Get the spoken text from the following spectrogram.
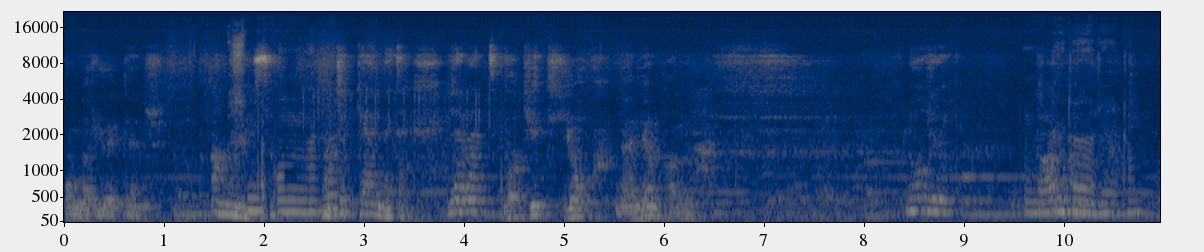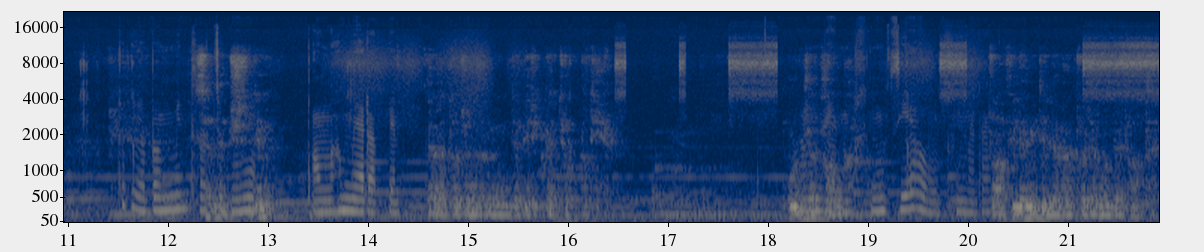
onlar yüreklenir. Şimdi Anlamıyorsun. onlara Vakit gelmedi. Levent Vakit yok Meryem Hanım. ne oluyor? onları arıyorum. Dur ya ben bir Sen de saat bir şey bunu değil mi? Allah'ım yarabbim. Levent Hoca'nın ölümünde bir hikmet yok mu diye. Bunca kan. üstüm siyah olsun merak Nafile miydi Levent Hoca'nın vefatı?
